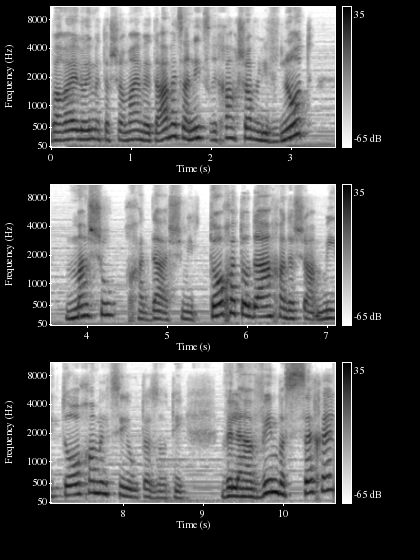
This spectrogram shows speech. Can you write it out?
ברא אלוהים את השמיים ואת הארץ, אני צריכה עכשיו לבנות משהו חדש, מתוך התודעה החדשה, מתוך המציאות הזאת, ולהבין בשכל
